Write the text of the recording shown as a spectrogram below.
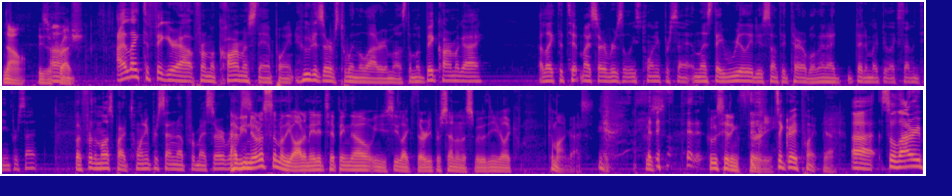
No, these are Um, fresh. I like to figure out from a karma standpoint who deserves to win the lottery most. I'm a big karma guy. I like to tip my servers at least 20% unless they really do something terrible. Then I then it might be like 17%. But for the most part, 20% and up for my servers. Have you noticed some of the automated tipping though? And you see like thirty percent on a smoothie, you're like, come on, guys, who's, who's hitting thirty? It's a great point. Yeah. Uh, so lottery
